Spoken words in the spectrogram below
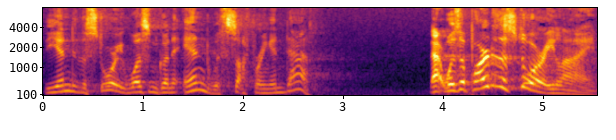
The end of the story wasn't going to end with suffering and death. That was a part of the storyline,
